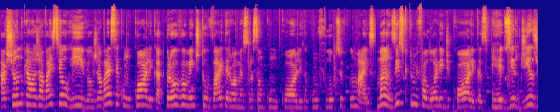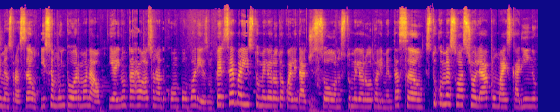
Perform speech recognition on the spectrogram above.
achando que ela já vai ser horrível, já vai ser com cólica, provavelmente tu vai ter uma menstruação com cólica, com fluxo e tudo mais. Mas isso que tu me falou ali de cólicas e reduzir dias de menstruação, isso é muito hormonal e aí não tá relacionado com o pompoarismo. Perceba isso, tu melhorou tua qualidade de sono, se tu melhorou tua alimentação, se tu começou a se olhar com mais carinho,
